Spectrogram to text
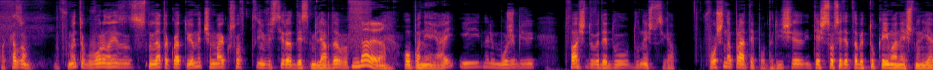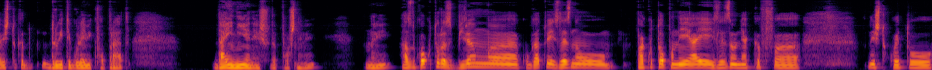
пак казвам, в момента говоря нали, с новината, която имаме, че Microsoft инвестира 10 милиарда в да, да, да. OpenAI и нали, може би това ще доведе до, до нещо сега. Какво ще направят Apple? Дали ще, и те ще се усетят, бе, тук има нещо, нали, я виж тук другите големи какво правят. Да и ние нещо да почнем. Нали? Аз доколкото разбирам, когато е излезнал пак от OpenAI е излезнал някакъв нещо, което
